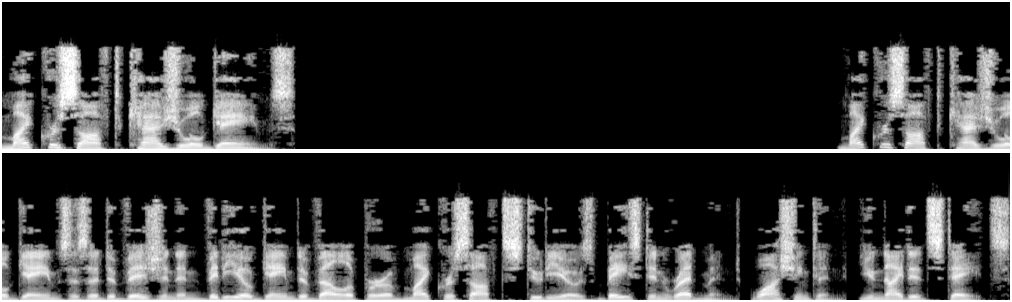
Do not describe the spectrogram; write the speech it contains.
Microsoft Casual Games Microsoft Casual Games is a division and video game developer of Microsoft Studios based in Redmond, Washington, United States.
